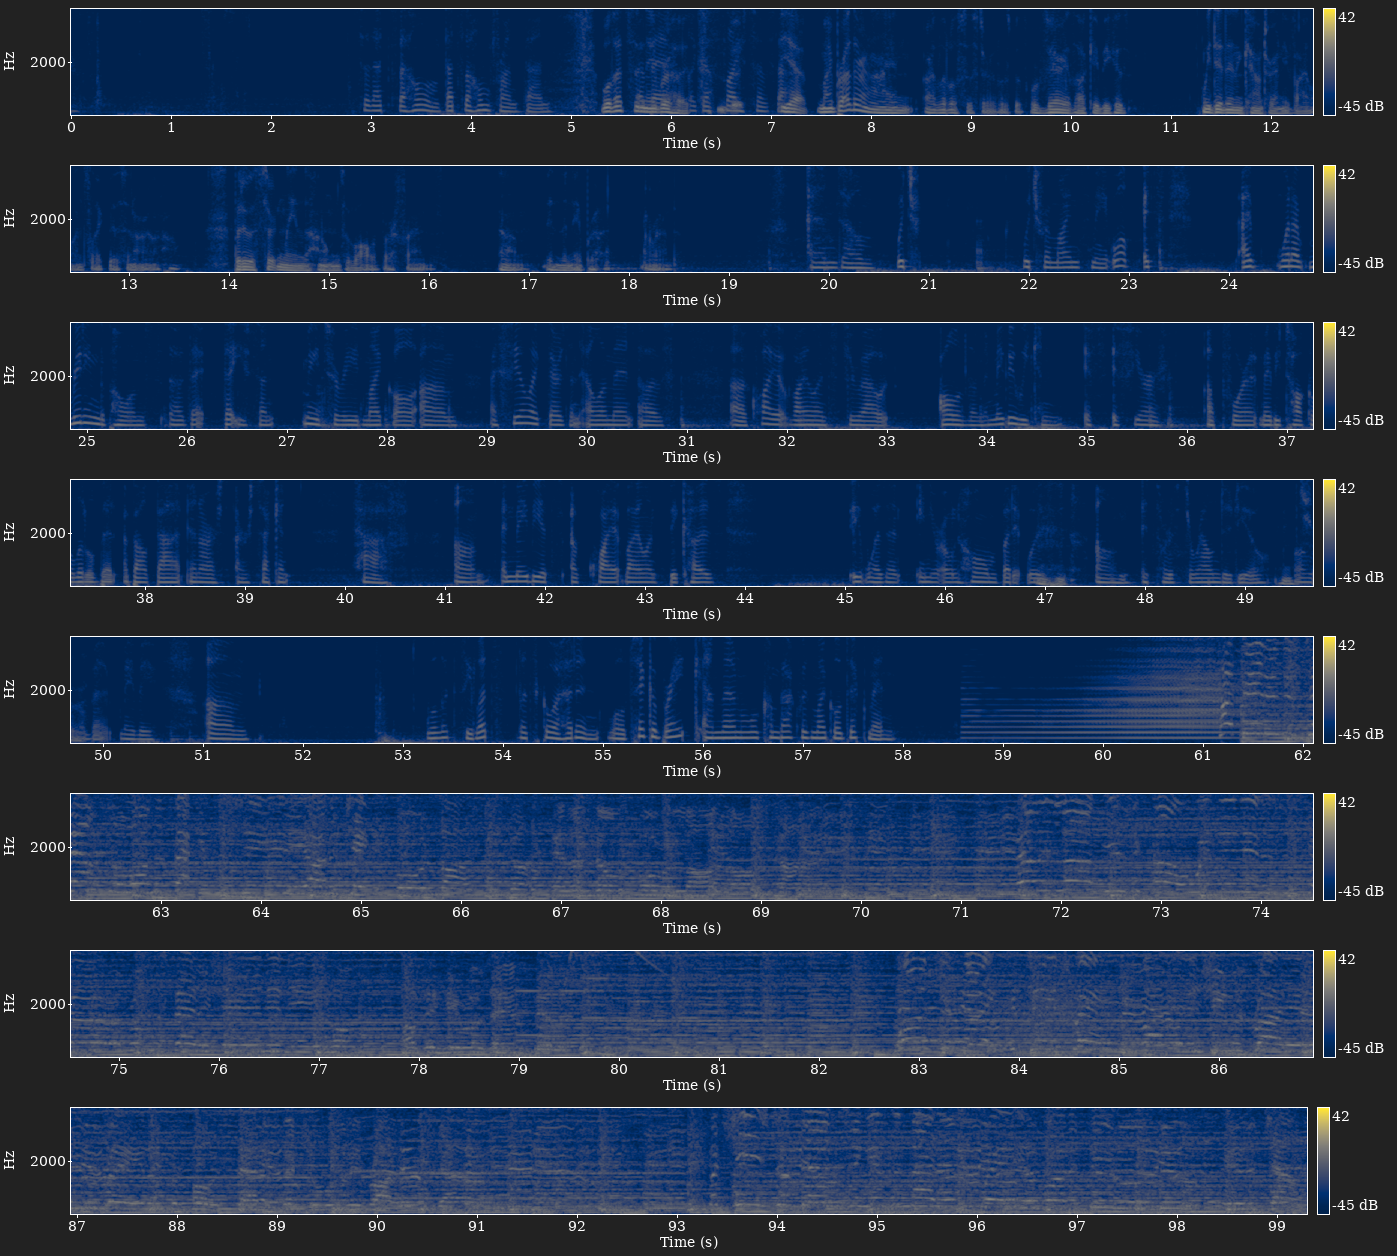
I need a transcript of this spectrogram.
so that's the home. That's the home front then. Well, that's the a bit, neighborhood. like a slice of that. Yeah, my brother and I and our little sister Elizabeth were very lucky because we didn't encounter any violence like this in our own home. But it was certainly in the homes of all of our friends um, in the neighborhood around us. And um, which which reminds me well it's i when i'm reading the poems uh, that that you sent me to read michael um, i feel like there's an element of uh, quiet violence throughout all of them and maybe we can if if you're up for it maybe talk a little bit about that in our our second half. Um, and maybe it's a quiet violence because it wasn't in your own home, but it was Mhm. um, it sort of surrounded you Mhm, a sure. little bit, maybe. Um, well, let's see. Let's let's go ahead and we'll take a break, and then we'll come back with Michael Dickman. I've been in this town so long in the rain of the bullets that eventually brought her down. But she's still dancing in the night and afraid of what a doodle do in a town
